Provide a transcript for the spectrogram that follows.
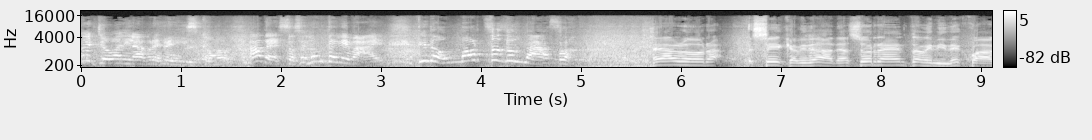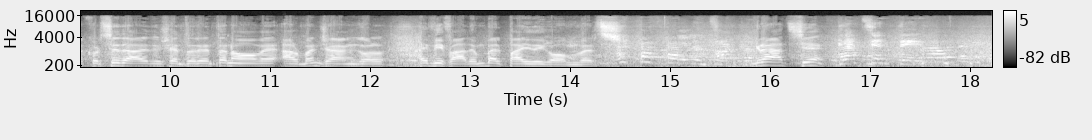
I giovani la preferiscono. Adesso se non te ne vai ti do un morso sul naso. E allora, se capitate a Sorrento, venite qua a Corso Italia 239 Urban Jungle e vi fate un bel paio di Converse. Grazie. Grazie a te.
